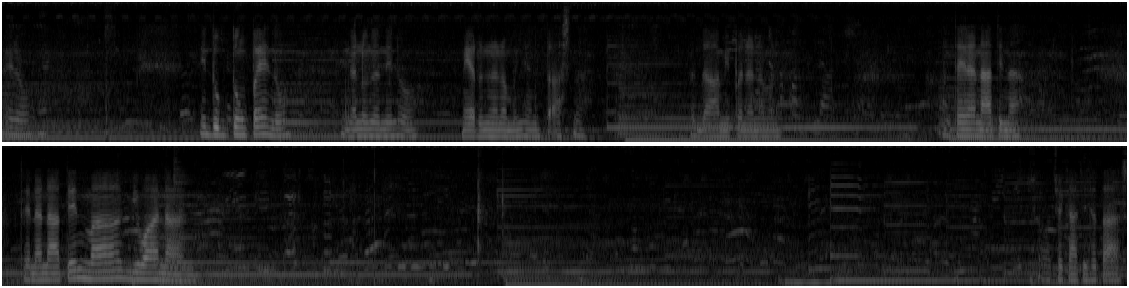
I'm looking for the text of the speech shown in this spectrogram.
Ayun oh. May dugtong pa yun oh. Ano na nila oh. Meron na naman yan. Taas na. Ang pa na naman. Antayin na natin ah. Antayin na natin magliwanag. Check natin sa taas.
